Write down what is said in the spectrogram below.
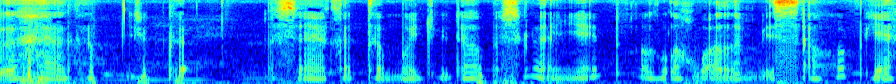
berharap juga saya ketemu juga apa segalanya itu Allah walam bisawab ya.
